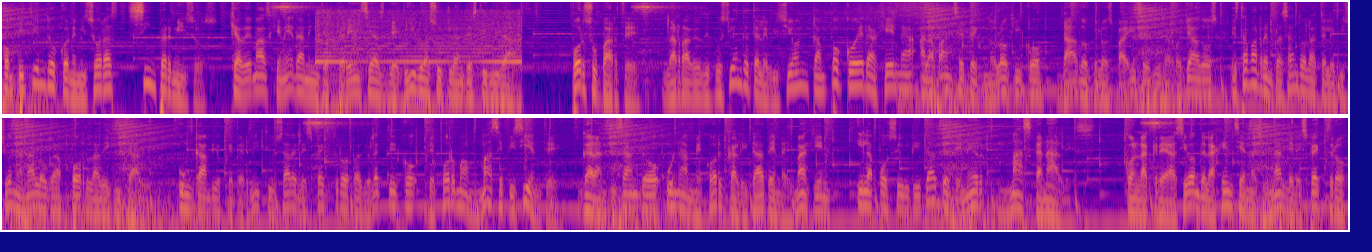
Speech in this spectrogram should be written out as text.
compitiendo con emisoras sin permisos, que además generan interferencias debido a su clandestinidad. Por su parte, la radiodifusión de televisión tampoco era ajena al avance tecnológico, dado que los países desarrollados estaban reemplazando la televisión análoga por la digital, un cambio que permite usar el espectro radioeléctrico de forma más eficiente, garantizando una mejor calidad en la imagen y la posibilidad de tener más canales. Con la creación de la Agencia Nacional del Espectro,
